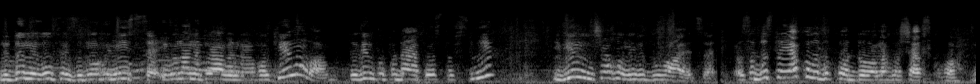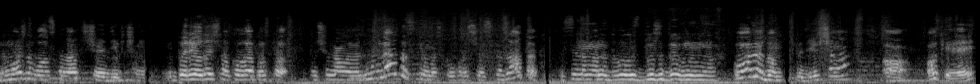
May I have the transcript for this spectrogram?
людина рухає з одного місця і вона неправильно його кинула, то він попадає просто в сніг. І він нічого не відбувається. Особисто я, коли виходила на Грушевського, не можна було сказати, що я дівчина. І періодично, коли я просто починала розмовляти з кимось, кого щось сказати, всі на мене дивились дуже дивним поглядом. Ти дівчина? А, окей.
